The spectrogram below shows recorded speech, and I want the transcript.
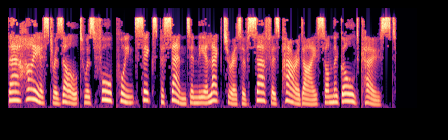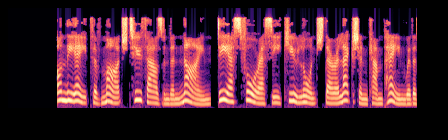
Their highest result was 4.6% in the electorate of Surfers Paradise on the Gold Coast. On 8 March 2009, DS4SEQ launched their election campaign with a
